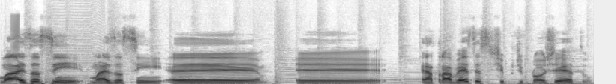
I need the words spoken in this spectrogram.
mas assim, mas assim, é, é, é através desse tipo de projeto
